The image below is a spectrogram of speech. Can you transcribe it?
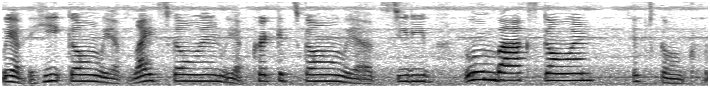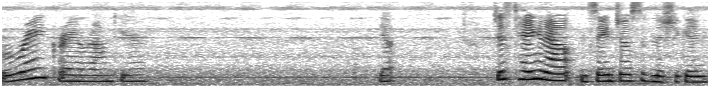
We have the heat going, we have lights going, we have crickets going, we have CD boombox going. It's going cray cray around here. Yep. Just hanging out in St. Joseph, Michigan,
